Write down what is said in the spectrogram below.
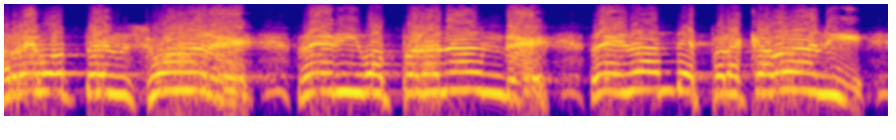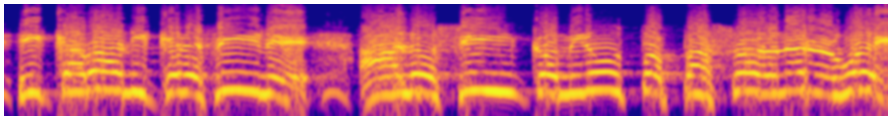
rebota en Suárez, deriva para Nández, de Nández para Cavani, y Cavani que define, a los cinco minutos pasó a ganar Uruguay,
